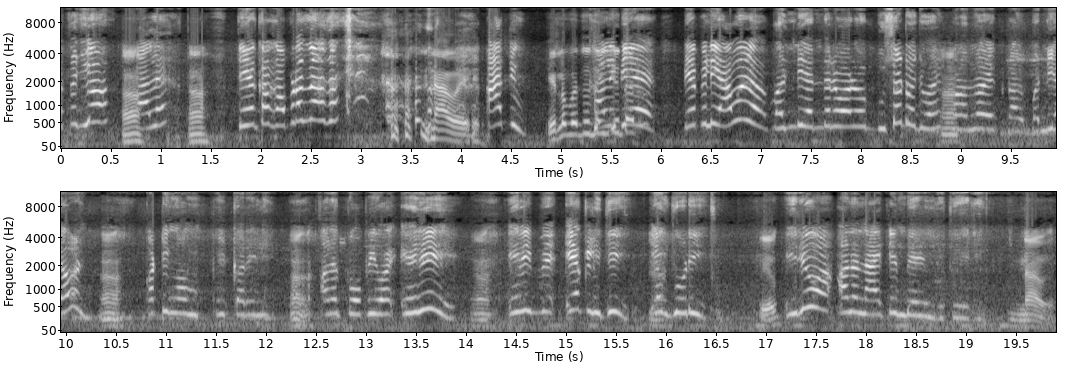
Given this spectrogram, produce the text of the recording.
હતો ગયો કાલે? તે કા કપડા ના થાય? ના હોય. આપ્યું. એટલું બધું થઈ ગયું બે પેલી આવે ને બંડી અંદર વાળો બુસટ જ હોય પણ અંદર એક બંડી આવે ને કટિંગ આમ ફિટ કરેલી. અને ટોપી હોય એરી બે એક લીધી એક જોડી. એવું? અને નાઇટીન બે લીધું એરી ના હોય.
